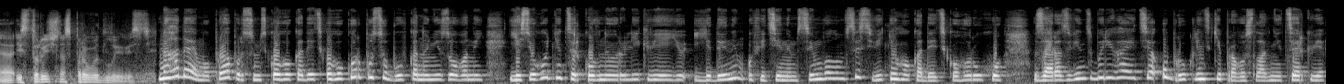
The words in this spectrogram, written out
е, історична справедливість. Нагадаємо, прапор сумського кадетського корпусу був канонізований. Є сьогодні церковною реліквією і єдиним офіційним символом всесвітнього кадетського руху. Зараз він зберігається у Бруклінській православній церкві.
